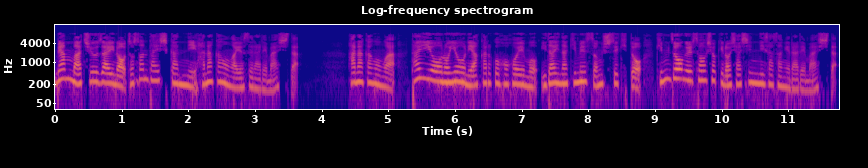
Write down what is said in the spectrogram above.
ミャンマー駐在の著村大使館に花籠が寄せられました。花籠が太陽のように明るく微笑む偉大な金正・イ主席と金正義総書記の写真に捧げられました。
